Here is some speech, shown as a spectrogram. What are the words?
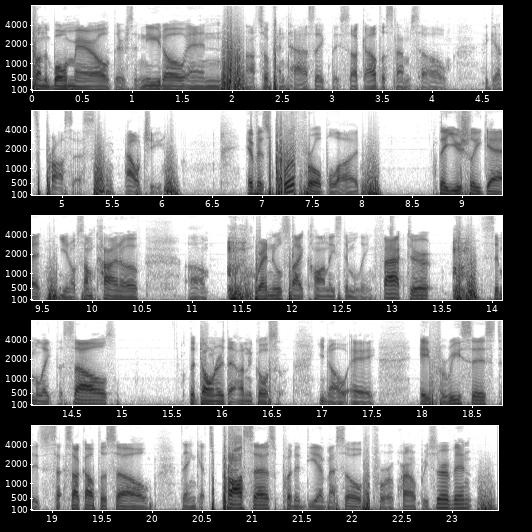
from the bone marrow, there's a needle in, not so fantastic. They suck out the stem cell, it gets processed, algae. If it's peripheral blood, they usually get you know some kind of um, granulocyte colony stimulating factor, stimulate the cells. The donor that undergoes you know a apheresis to suck out the cell, then gets processed, put in DMSO for a cryopreservant,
